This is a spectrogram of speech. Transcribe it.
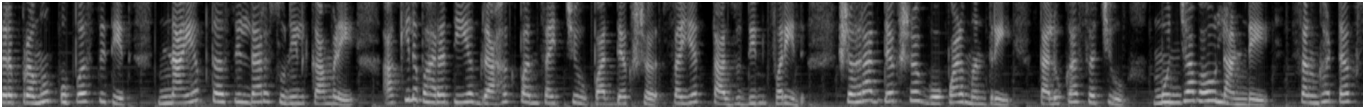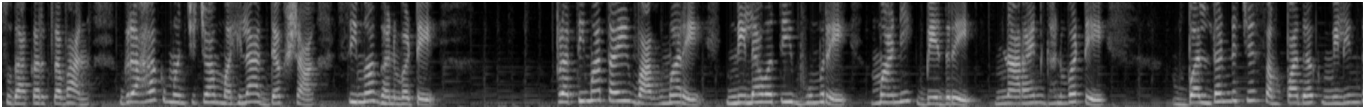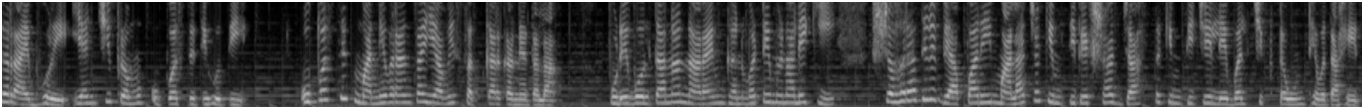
तर प्रमुख उपस्थितीत नायब तहसीलदार सुनील कांबळे अखिल भारतीय ग्राहक पंचायतचे उपाध्यक्ष सय्यद ताजुद्दीन फरीद शहराध्यक्ष गोपाळ मंत्री तालुका सचिव मुंजाभाऊ लांडे संघटक सुधाकर चव्हाण ग्राहक मंचच्या महिला अध्यक्षा सीमा घनवटे प्रतिमाताई वाघमारे नीलावती भुमरे माणिक बेदरे नारायण घनवटे बलदंडचे संपादक मिलिंद रायभोळे यांची प्रमुख उपस्थिती होती. उपस्थित मान्यवरांचा यावेळी सत्कार करण्यात आला. पुढे बोलताना नारायण घनवटे म्हणाले की शहरातील व्यापारी मालाच्या किमतीपेक्षा जास्त किमतीचे लेबल चिकटवून ठेवत आहेत.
